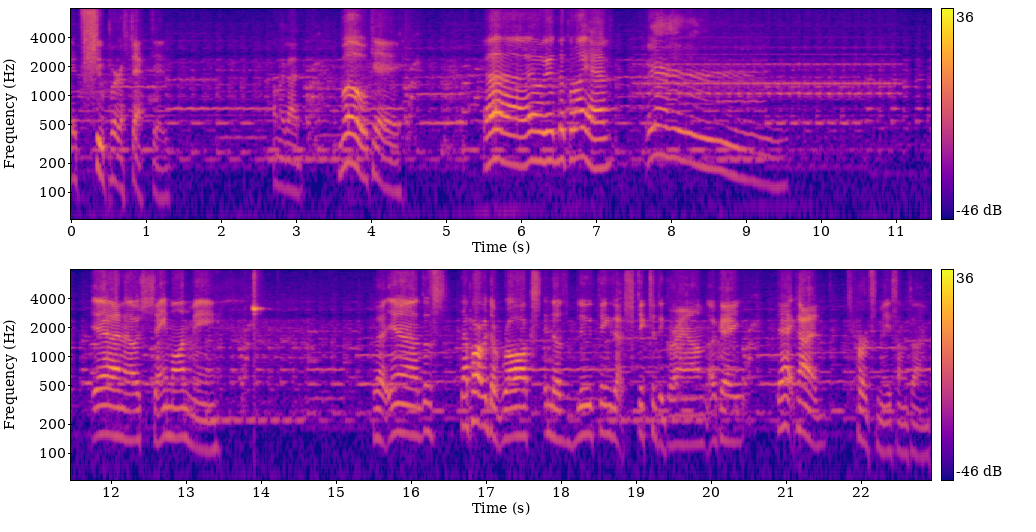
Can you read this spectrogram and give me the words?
It's super effective. Oh my god. Whoa, okay. Ah, oh, look what I have. Yeah, I know, shame on me. But, you know, those, that part with the rocks and those blue things that stick to the ground, okay, that kind of hurts me sometimes.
